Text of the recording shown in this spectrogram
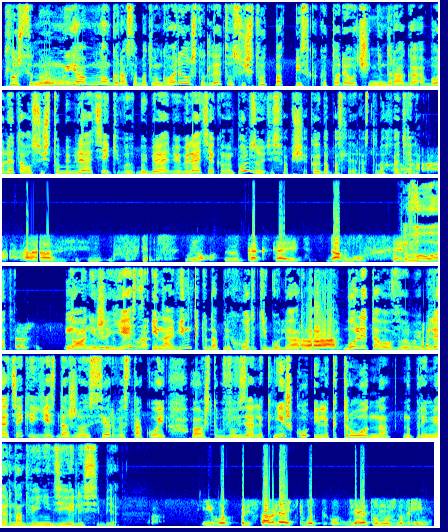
Слушайте, ну, Ну, я много раз об этом говорила, что для этого существует подписка, которая очень недорогая. Более того, существуют библиотеки. Вы библи- библиотеками пользуетесь вообще? Когда последний раз туда ходили? А, ну, как сказать, давно. Вот. Но они же есть, и новинки туда приходят регулярно. А, Более того, в ну да. библиотеке есть даже сервис такой, а, чтобы вы взяли книжку электронно, например, на две недели себе. И вот представляете, вот для этого нужно время.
